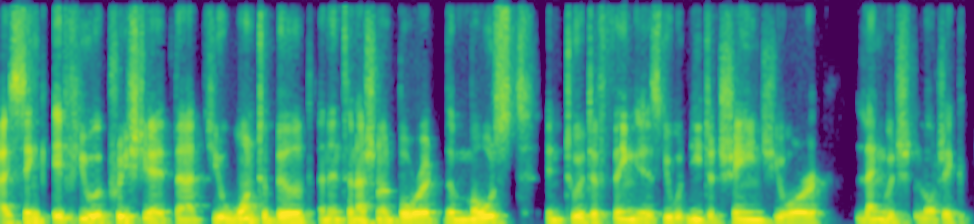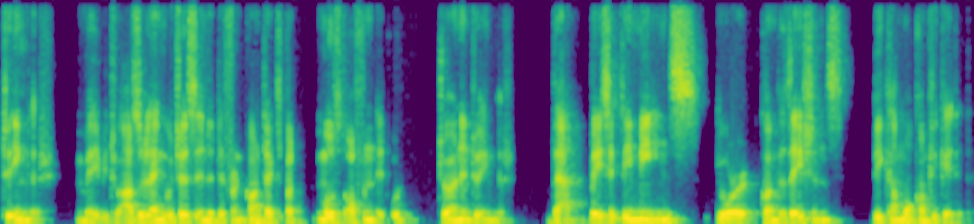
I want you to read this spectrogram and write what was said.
I think if you appreciate that you want to build an international board, the most intuitive thing is you would need to change your language logic to English, maybe to other languages in a different context, but most often it would turn into English. That basically means your conversations become more complicated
